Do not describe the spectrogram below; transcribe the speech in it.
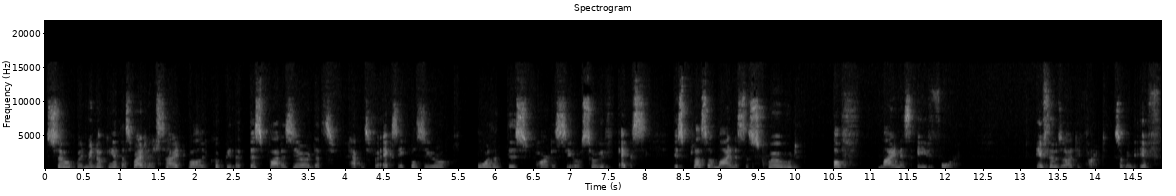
So when we're looking at this right-hand side, well, it could be that this part is 0, that happens for x equals 0, or that this part is zero. So if x is plus or minus the square root of minus a4, if those are defined. So I mean, if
